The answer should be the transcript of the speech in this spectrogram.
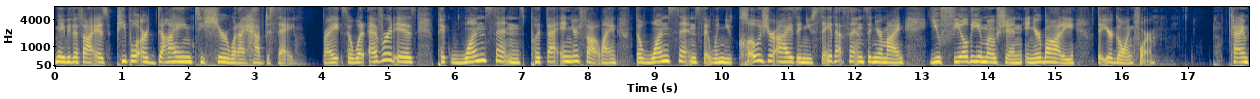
maybe the thought is people are dying to hear what I have to say right? So, whatever it is, pick one sentence, put that in your thought line, the one sentence that when you close your eyes and you say that sentence in your mind, you feel the emotion in your body that you're going for. Okay.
